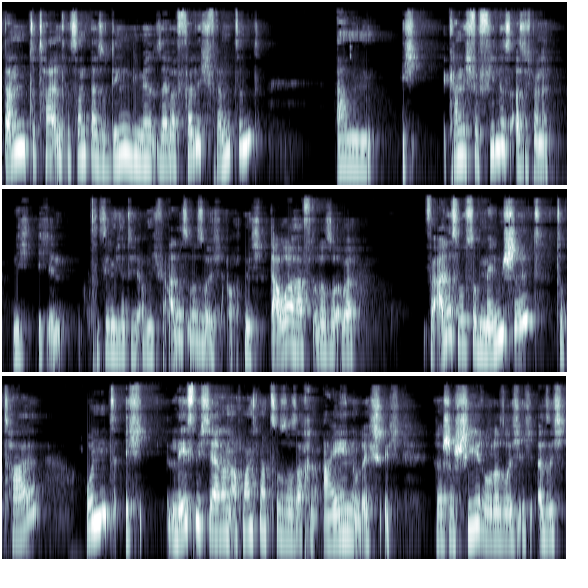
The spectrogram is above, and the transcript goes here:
dann total interessant bei so Dingen, die mir selber völlig fremd sind. Ähm, ich kann mich für vieles, also ich meine, nicht, ich interessiere mich natürlich auch nicht für alles oder so, ich auch nicht dauerhaft oder so, aber für alles, wo es so menschelt, total. Und ich lese mich ja dann auch manchmal zu so Sachen ein oder ich, ich recherchiere oder so. Ich, ich, also ich,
